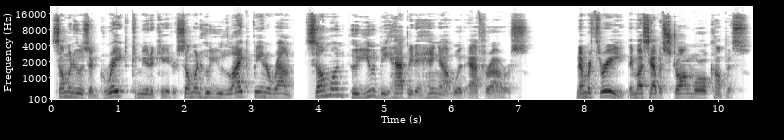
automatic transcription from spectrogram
someone who is a great communicator, someone who you like being around, someone who you would be happy to hang out with after hours. Number three, they must have a strong moral compass.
